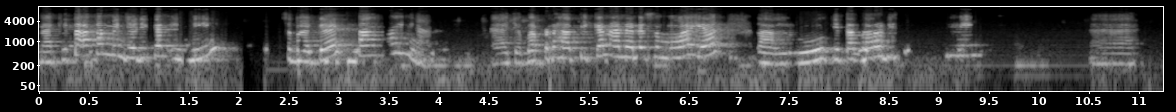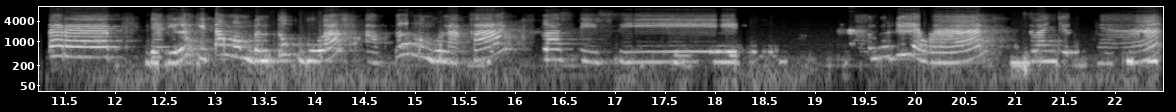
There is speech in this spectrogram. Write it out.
Nah, kita akan menjadikan ini sebagai tangkainya. Nah, coba perhatikan Anda semua ya. Lalu kita taruh di sini. Nah, teret. Jadilah kita membentuk buah apel menggunakan plastisin. Kemudian selanjutnya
